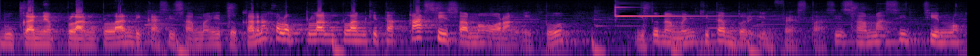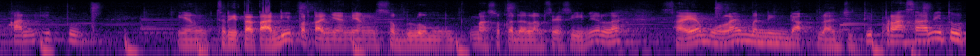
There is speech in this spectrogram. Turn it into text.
Bukannya pelan-pelan dikasih sama itu. Karena kalau pelan-pelan kita kasih sama orang itu, itu namanya kita berinvestasi sama si cinlokan itu yang cerita tadi pertanyaan yang sebelum masuk ke dalam sesi ini adalah saya mulai menindaklanjuti perasaan itu.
